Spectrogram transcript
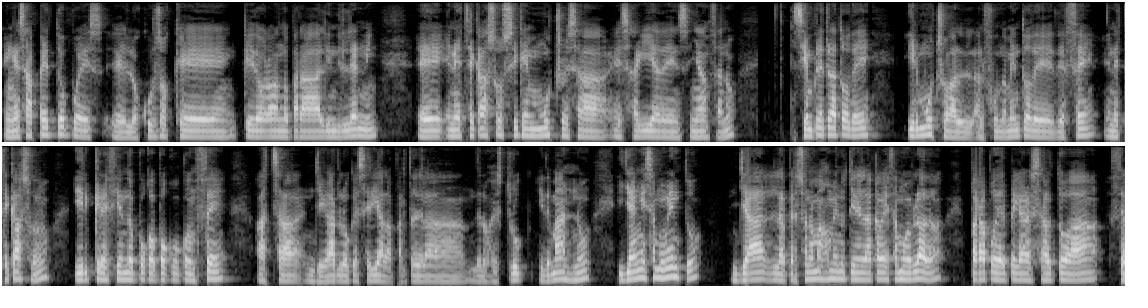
En ese aspecto, pues eh, los cursos que, he ido grabando para LinkedIn Learning, eh, en este caso siguen mucho esa, guía de enseñanza, ¿no? Siempre trato de ir mucho al, fundamento de, C, en este caso, ¿no? Ir creciendo poco a poco con C hasta llegar a lo que sería la parte de, de los struct y demás, ¿no? Y ya en ese momento, ya la persona más o menos tiene la cabeza amueblada para poder pegar el salto a C++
